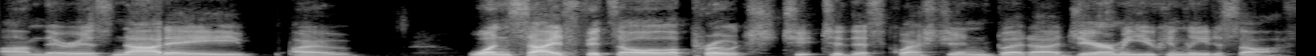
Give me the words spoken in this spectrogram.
Um, there is not a, a, one size fits all approach to, to this question, but uh, Jeremy, you can lead us off.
